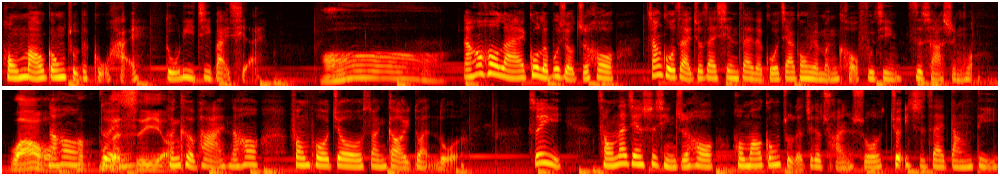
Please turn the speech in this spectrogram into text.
红毛公主的骨骸独立祭拜起来。哦，然后后来过了不久之后。张国仔就在现在的国家公园门口附近自杀身亡。哇哦，然后不可思议哦，很可怕。然后风波就算告一段落了。所以从那件事情之后，红毛公主的这个传说就一直在当地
